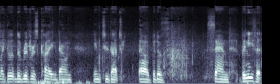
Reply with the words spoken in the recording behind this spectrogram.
like the, the river's cutting down into that uh, bit of sand beneath it.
